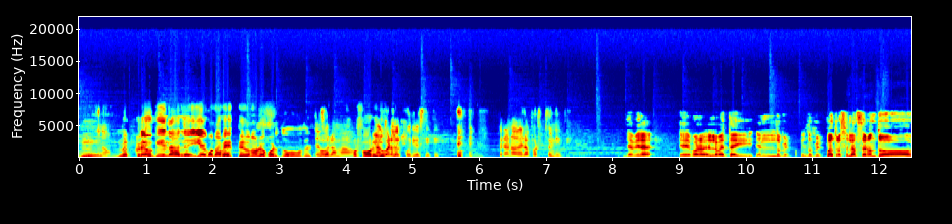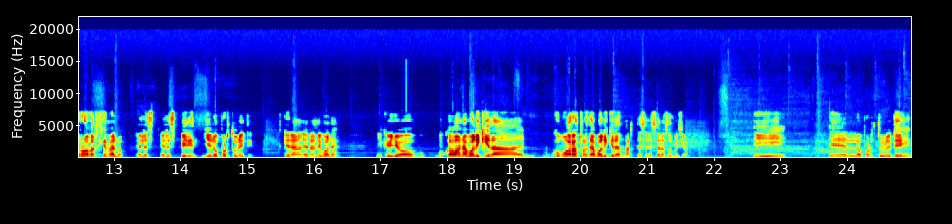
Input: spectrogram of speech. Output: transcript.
Mm, No, me- creo que la leí alguna vez, pero no recuerdo del yo todo. solo me, Por favor, me ilustre. acuerdo del Curiosity, pero no del Opportunity. Ya, mira, eh, bueno, en el, 90 y- en el, 2000 el 2004 se lanzaron dos rovers gemelos, el, el Spirit y el Opportunity, que eran, eran iguales y que ellos bu- buscaban agua líquida, en- como rastros de agua líquida en Marte, esa era su misión. Y el Opportunity,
